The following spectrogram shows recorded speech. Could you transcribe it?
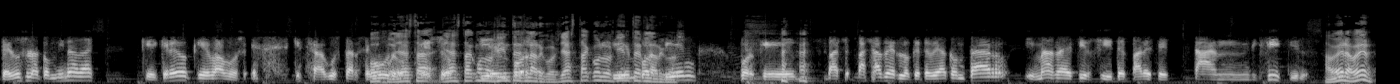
Tenemos una combinada que creo que, vamos, es que te va a gustar seguro. Ojo, ya está, Eso, ya está con los 100%, dientes largos. Ya está con los dientes 100%, largos. Porque vas, vas a ver lo que te voy a contar y vas a decir si te parece tan difícil. A ver, a ver.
